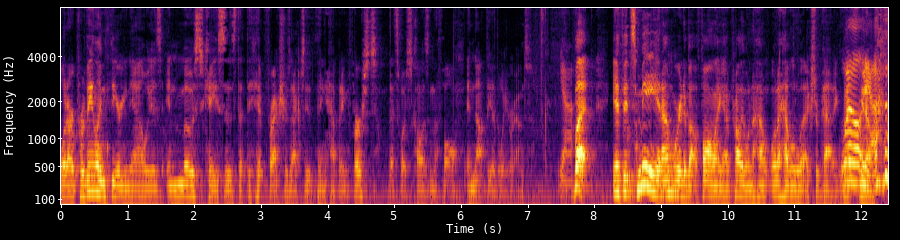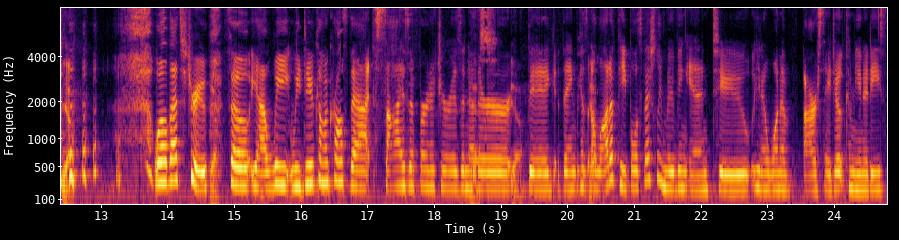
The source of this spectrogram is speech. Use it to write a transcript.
what our prevailing theory now is in most cases that the hip fracture is actually the thing happening first. That's what's causing the fall and not the other way around. Yeah. But if it's me and I'm worried about falling, I probably want to have, want to have a little extra padding. But, well, you know, yeah. yeah. well, that's true. Yeah. So yeah, we we do come across that size of furniture is another yes. yeah. big thing because yep. a lot of people, especially moving into you know one of our Sage Oak communities,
